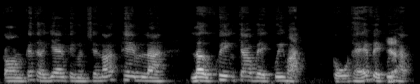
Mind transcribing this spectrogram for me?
còn cái thời gian thì mình sẽ nói thêm là lời khuyên cho về quy hoạch cụ thể về quy yeah. Dạ. hoạch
